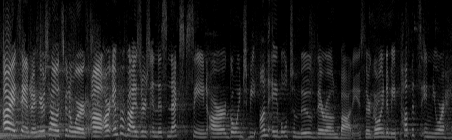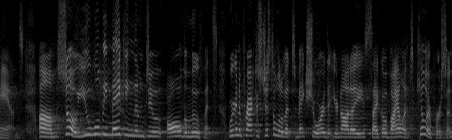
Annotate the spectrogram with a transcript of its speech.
All right, Sandra, here's how it's going to work. Uh, our improvisers in this next scene are going to be unable to move their own bodies. They're going to be puppets in your hands. Um, so you will be making them do all the movements. We're going to practice just a little bit to make sure that you're not a psycho violent killer person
